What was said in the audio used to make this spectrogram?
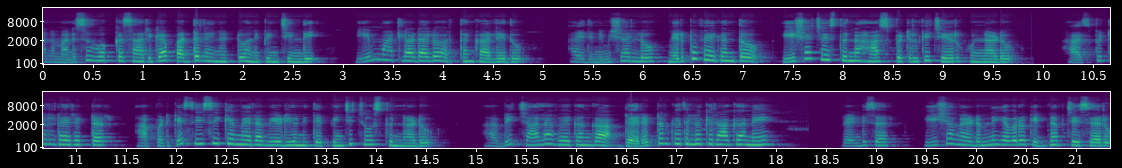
తన మనసు ఒక్కసారిగా బద్దలైనట్టు అనిపించింది. ఏం మాట్లాడాలో అర్థం కాలేదు. ఐదు నిమిషాల్లో మెరుపు వేగంతో ఈషా చేస్తున్న హాస్పిటల్కి చేరుకున్నాడు. హాస్పిటల్ డైరెక్టర్ అప్పటికే సీసీ కెమెరా వీడియోని తెప్పించి చూస్తున్నాడు. అభి చాలా వేగంగా డైరెక్టర్ గదిలోకి రాగానే రండి సార్ ఈషా మేడంని ఎవరో కిడ్నాప్ చేశారు.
